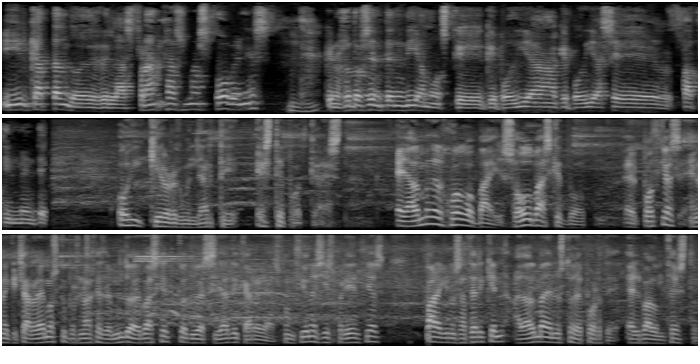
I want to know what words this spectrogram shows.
e ir captando desde las franjas más jóvenes uh -huh. que nosotros entendíamos que, que, podía, que podía ser fácilmente. Hoy quiero recomendarte este podcast. El alma del juego by Soul Basketball, el podcast en el que charlaremos con personajes del mundo del básquet con diversidad de carreras, funciones y experiencias para que nos acerquen al alma de nuestro deporte, el baloncesto.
